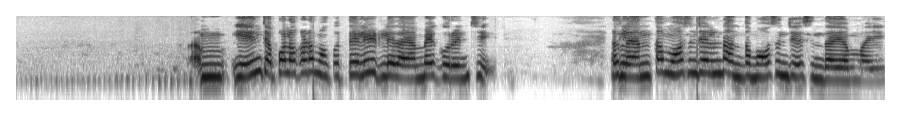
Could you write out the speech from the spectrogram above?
ఏం చెప్పాలో కూడా మాకు తెలియట్లేదు ఆ అమ్మాయి గురించి. అసలు ఎంత మోసం చేయాలంటే అంత మోసం చేసింది ఆ అమ్మాయి.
